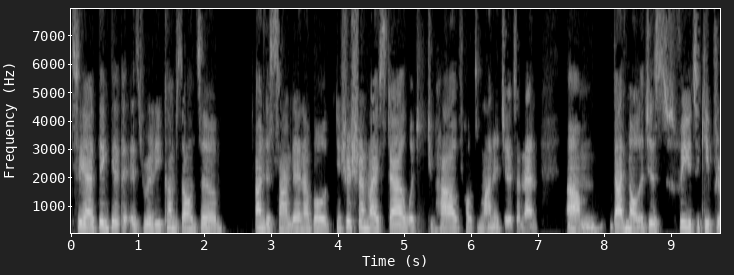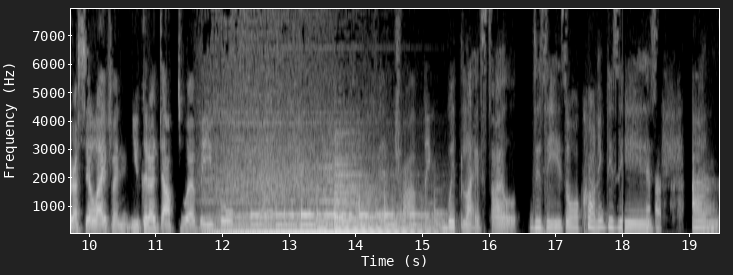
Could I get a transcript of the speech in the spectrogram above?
so yeah, I think it, it really comes down to understanding about nutrition, lifestyle, what you have, how to manage it, and then um, that knowledge is for you to keep the rest of your life, and you could adapt wherever you go with lifestyle disease or chronic disease yeah. and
